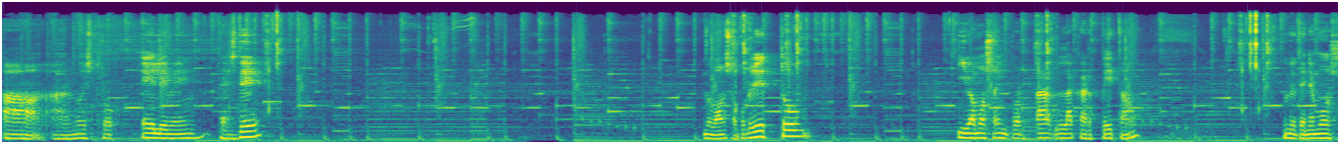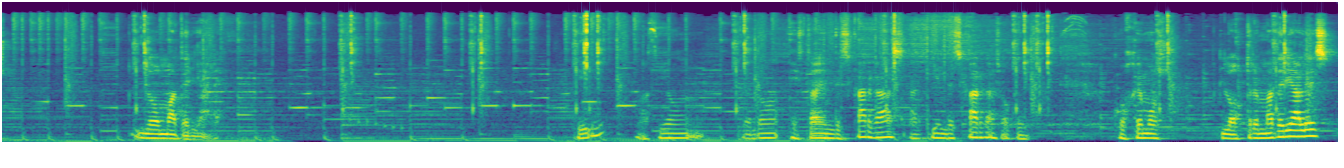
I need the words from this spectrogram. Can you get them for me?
a, nuestro element 3D. Nos vamos a proyecto y vamos a importar la carpeta donde tenemos los materiales. Aquí, perdón, está en descargas, aquí en descargas, ok. Cogemos los tres materiales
